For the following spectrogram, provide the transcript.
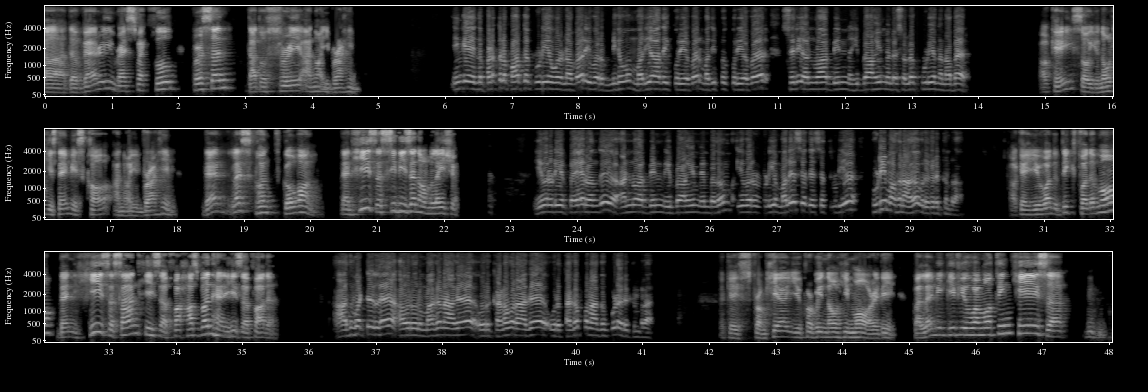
uh, the very respectful person, Dato Sri Anwar Ibrahim. இங்கே இந்த படத்துல பார்க்கக்கூடிய ஒரு நபர் இவர் மிகவும் மரியாதைக்குரியவர் மதிப்புக்குரியவர் சிறி அன்வார் பின் இப்ராஹிம் என்று சொல்லக்கூடிய அந்த நபர் Okay, so you know his name is called Anwar Ibrahim. Then let's con- go on. Then he is a citizen of Malaysia. இவருடைய பெயர் வந்து அன்வார் பின் இப்ராஹிம் என்பதும் இவருடைய மலேசிய தேசத்தினுடைய குடிமகனாக அவர் இருக்கின்றார் Okay, you want to dig furthermore? Then he is a son, he's a fa- husband, and he's a father. அது மட்டும் இல்ல அவர் ஒரு மகனாக ஒரு கணவராக ஒரு தகப்பனாக கூட இருக்கின்றார் Okay, from here you probably know him more already. But let me give you one more thing. He is a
